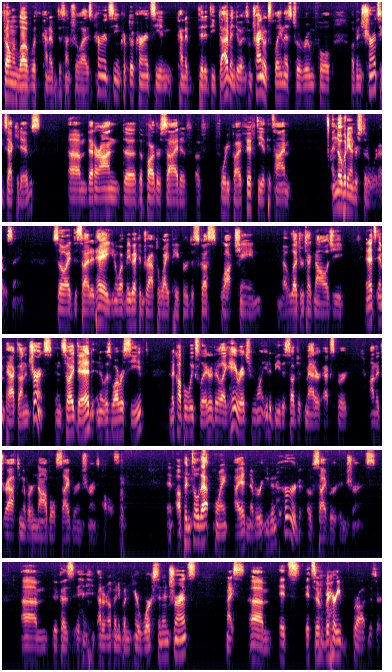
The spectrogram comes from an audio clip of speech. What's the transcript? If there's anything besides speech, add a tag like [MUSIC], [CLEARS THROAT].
fell in love with kind of decentralized currency and cryptocurrency and kind of did a deep dive into it. So I'm trying to explain this to a room full of insurance executives um, that are on the, the farther side of, of 4550 at the time. And nobody understood a word I was saying. So I decided, hey, you know what? Maybe I can draft a white paper, discuss blockchain, you know, ledger technology, and its impact on insurance. And so I did, and it was well received. And a couple weeks later, they're like, hey, Rich, we want you to be the subject matter expert on the drafting of our novel cyber insurance policy. And up until that point, I had never even heard of cyber insurance. Um, because [LAUGHS] I don't know if anybody here works in insurance. Nice. Um, it's it's a very broad. Yes, sir.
